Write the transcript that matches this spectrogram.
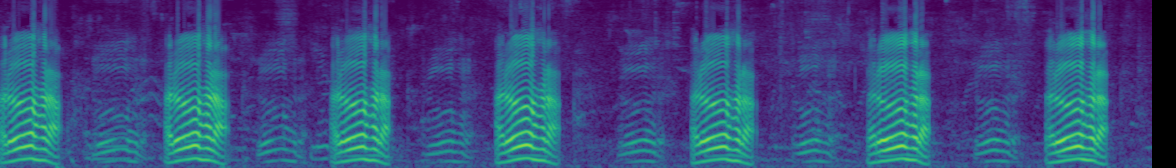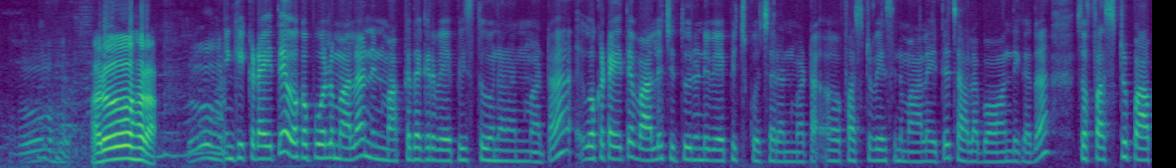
అరోహర. అరోహర. అరోహర. అరోహర. అరోహర. అరోహర. అరోహర. అరోహర. ఇంక ఇక్కడైతే ఒక పూలమాల నేను మా అక్క దగ్గర వేపిస్తూ ఉన్నాను అనమాట ఒకటైతే వాళ్ళే చిత్తూరు నుండి వేపించుకొచ్చారనమాట ఫస్ట్ వేసిన మాల అయితే చాలా బాగుంది కదా. సో ఫస్ట్ పాప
